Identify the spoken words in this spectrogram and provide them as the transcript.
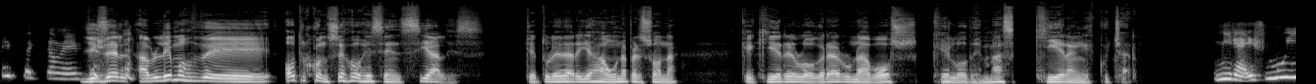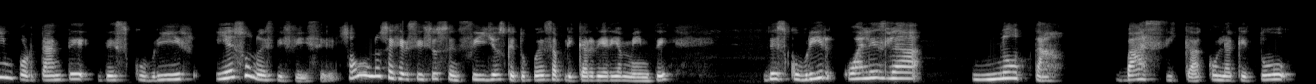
Exactamente. Giselle, hablemos de otros consejos esenciales que tú le darías a una persona que quiere lograr una voz que los demás quieran escuchar. Mira, es muy importante descubrir, y eso no es difícil, son unos ejercicios sencillos que tú puedes aplicar diariamente, descubrir cuál es la nota básica con la que tú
